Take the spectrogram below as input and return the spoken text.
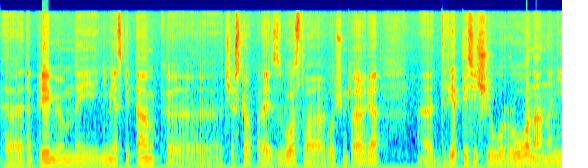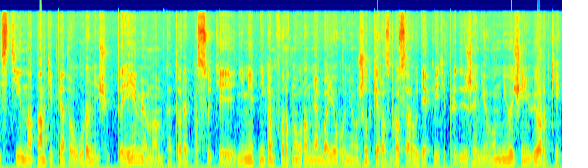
Э, это премиумный немецкий танк э, чешского производства. В общем-то говоря, 2000 урона нанести на танке пятого уровня, еще премиумом, который по сути не имеет ни комфортного уровня боев. У него жуткий разброс орудия к виде передвижения. Он не очень верткий.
